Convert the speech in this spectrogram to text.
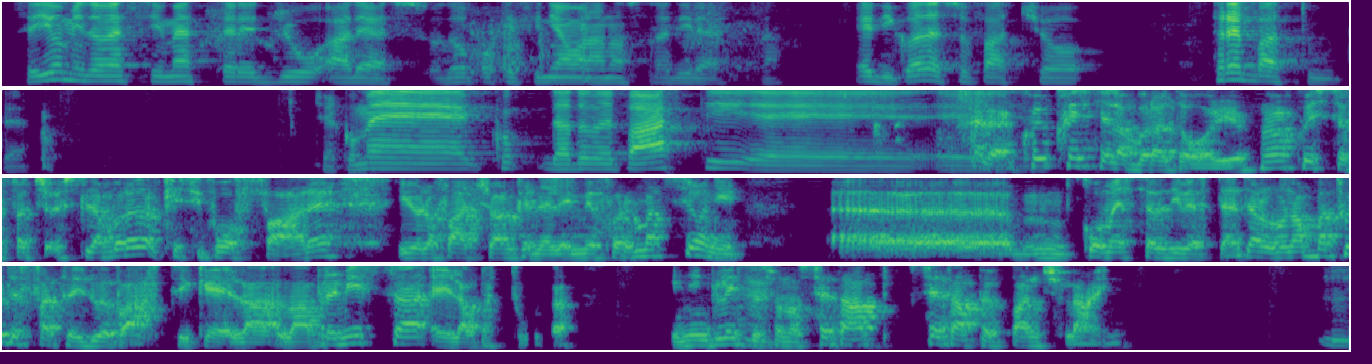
se io mi dovessi mettere giù adesso, dopo che finiamo la nostra diretta, e dico adesso faccio tre battute, Cioè, come, da dove parti? E, e... Allora, questo è il laboratorio, no? questo, faccio, questo è il laboratorio che si può fare, io lo faccio anche nelle mie formazioni, eh, come essere divertente. Allora, una battuta è fatta di due parti, che è la, la premessa e la battuta. In inglese mm. sono setup, setup e punchline. Mm.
